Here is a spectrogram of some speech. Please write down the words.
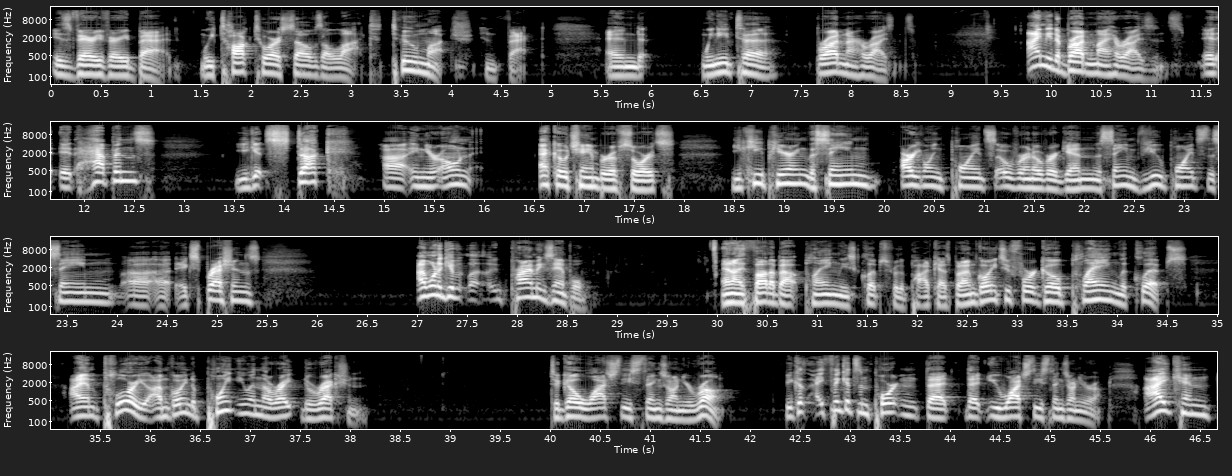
is very very bad. We talk to ourselves a lot, too much in fact. And we need to broaden our horizons. I need to broaden my horizons. It it happens you get stuck uh, in your own echo chamber of sorts. You keep hearing the same arguing points over and over again, the same viewpoints, the same uh, uh, expressions. I want to give a prime example. And I thought about playing these clips for the podcast, but I'm going to forego playing the clips. I implore you, I'm going to point you in the right direction to go watch these things on your own because I think it's important that that you watch these things on your own. I can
